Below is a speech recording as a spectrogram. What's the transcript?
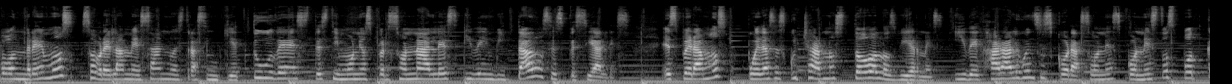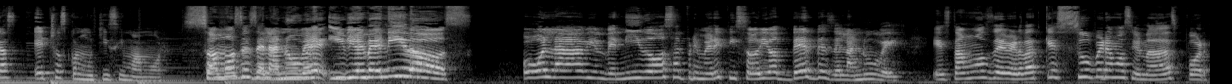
pondremos sobre la mesa nuestras inquietudes, testimonios personales y de invitados especiales. Esperamos puedas escucharnos todos los viernes y dejar algo en sus corazones con estos podcasts hechos con muchísimo amor. Somos desde la nube y bienvenidos. Hola, bienvenidos al primer episodio de Desde la nube. Estamos de verdad que súper emocionadas por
